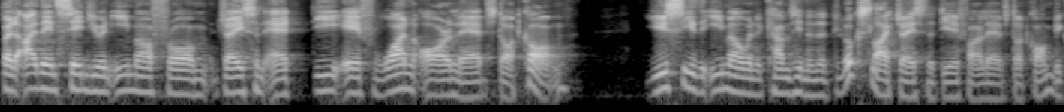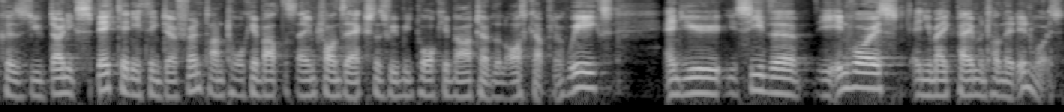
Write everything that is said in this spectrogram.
but I then send you an email from jason at df1rlabs.com you see the email when it comes in and it looks like jason at dfirlabs.com because you don't expect anything different. I'm talking about the same transactions we've been talking about over the last couple of weeks. And you, you see the, the invoice and you make payment on that invoice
